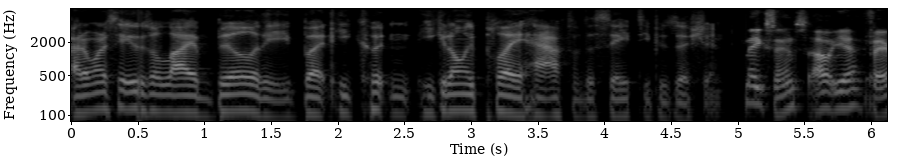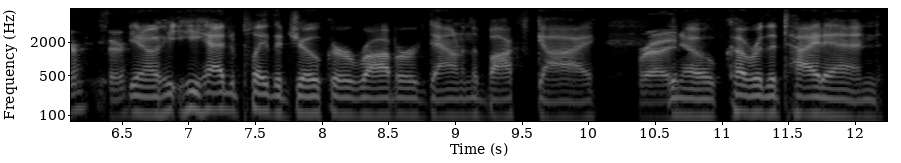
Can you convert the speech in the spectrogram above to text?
I don't want to say he was a liability, but he couldn't. He could only play half of the safety position. Makes sense. Oh yeah, fair, fair. You know, he, he had to play the Joker, robber, down in the box guy. Right. You know, cover the tight end,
